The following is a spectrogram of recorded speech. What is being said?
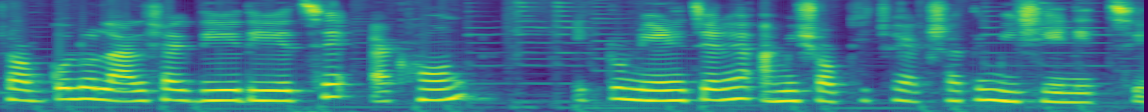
সবগুলো লাল শাক দিয়ে দিয়েছে। এখন একটু নেড়ে চেড়ে আমি সব কিছু একসাথে মিশিয়ে নিচ্ছি।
